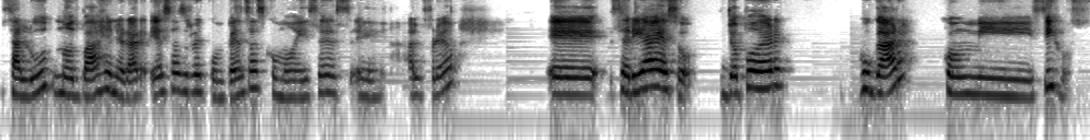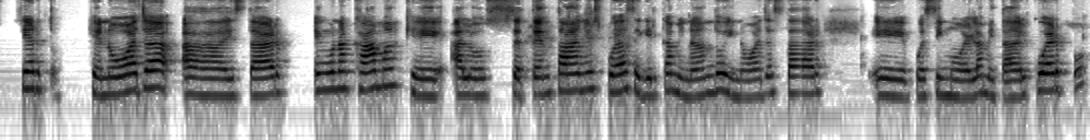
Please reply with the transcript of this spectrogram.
salud nos va a generar esas recompensas, como dices, eh, Alfredo. Eh, sería eso, yo poder jugar con mis hijos, ¿cierto? Que no vaya a estar en una cama que a los 70 años pueda seguir caminando y no vaya a estar eh, pues sin mover la mitad del cuerpo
